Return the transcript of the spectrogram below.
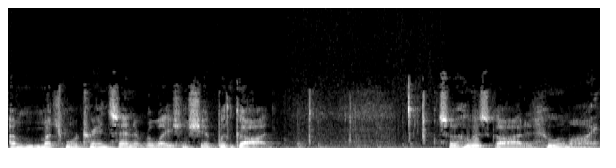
a much more transcendent relationship with God. So, who is God and who am I?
